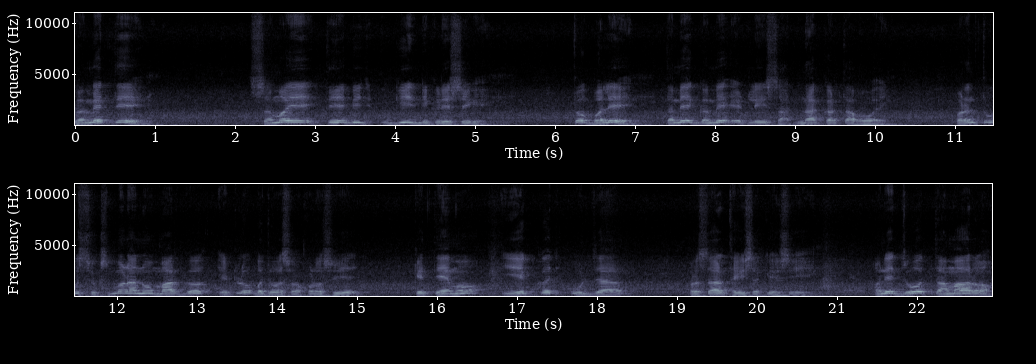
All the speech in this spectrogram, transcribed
ગમે તે સમયે તે બીજ ઉગી નીકળે છે. તો ભલે તમે ગમે એટલી સાધના કરતા હોય, પરંતુ સૂક્ષ્મણાનો માર્ગ એટલો બધો સોંકણો છે કે તેમાં એક જ ઊર્જા પ્રસાર થઈ શકે છે. અને જો તમારો,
